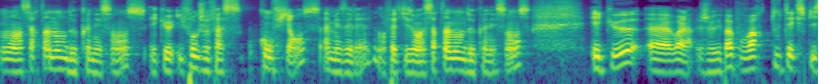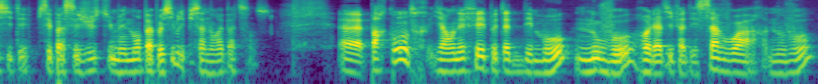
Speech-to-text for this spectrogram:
ont un certain nombre de connaissances, et qu'il faut que je fasse confiance à mes élèves, en fait, ils ont un certain nombre de connaissances, et que, voilà, je ne vais pas pouvoir tout expliciter. C'est pas, c'est juste humainement pas possible, et puis ça n'aurait pas de sens. Euh, par contre, il y a en effet peut-être des mots nouveaux relatifs à des savoirs nouveaux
